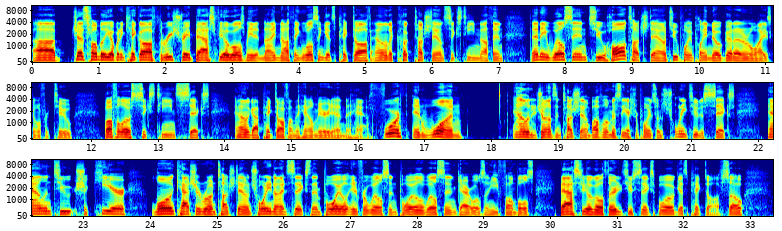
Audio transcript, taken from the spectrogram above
Uh, Jets fumble the opening kickoff. Three straight Bass field goals made it 9 0. Wilson gets picked off. Allen the Cook touchdown 16 0. Then a Wilson to Hall touchdown. Two point play, no good. I don't know why he's going for two. Buffalo 16 6. Allen got picked off on the Hail Mary to end the half. Fourth and one. Allen to Johnson touchdown. Buffalo missed the extra point, so it's 22 to 6. Allen to Shakir. Long catch and run touchdown, 29 6. Then Boyle in for Wilson. Boyle to Wilson. Garrett Wilson, he fumbles. Bass field goal, 32 6. Boyle gets picked off. So,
